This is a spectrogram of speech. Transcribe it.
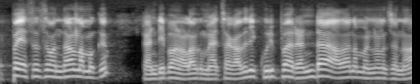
எப்போ எஸ்எஸ் வந்தாலும் நமக்கு கண்டிப்பாக அளவுக்கு மேட்ச் ஆகும் அதுலேயும் குறிப்பாக ரெண்டாக அதான் நம்ம என்ன நினச்சோன்னா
